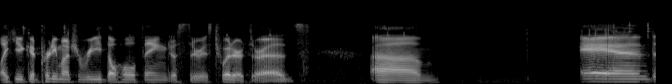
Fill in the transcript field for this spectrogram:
like you could pretty much read the whole thing just through his Twitter threads. Um, and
